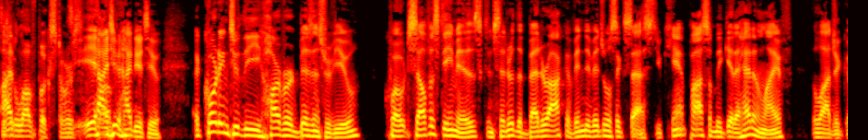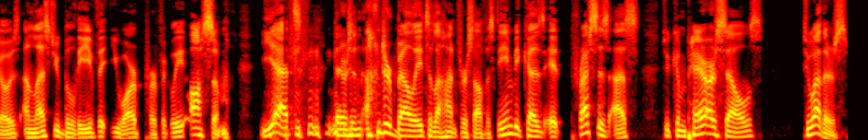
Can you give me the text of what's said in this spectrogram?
So I love bookstores. Yeah, love I do. I do too. According to the Harvard Business Review, quote, self esteem is considered the bedrock of individual success. You can't possibly get ahead in life the logic goes, unless you believe that you are perfectly awesome. Yet, there's an underbelly to the hunt for self esteem because it presses us to compare ourselves to others.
